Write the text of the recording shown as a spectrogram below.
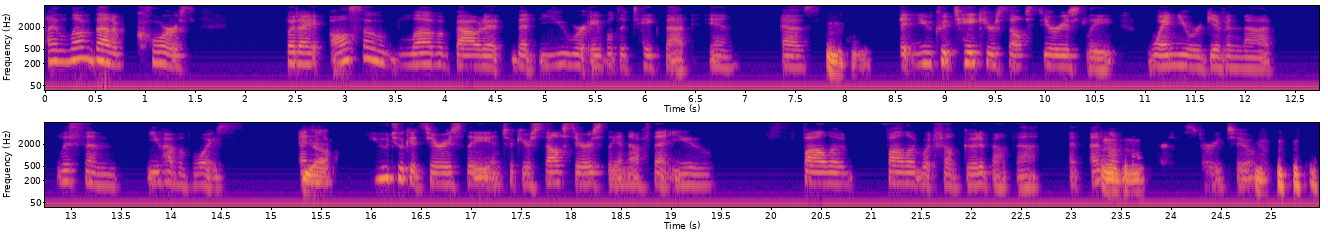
I love that, of course. But I also love about it that you were able to take that in as mm-hmm. that you could take yourself seriously when you were given that. Listen, you have a voice, and yeah. you, you took it seriously and took yourself seriously enough that you followed followed what felt good about that. I, I love mm-hmm. that story too.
